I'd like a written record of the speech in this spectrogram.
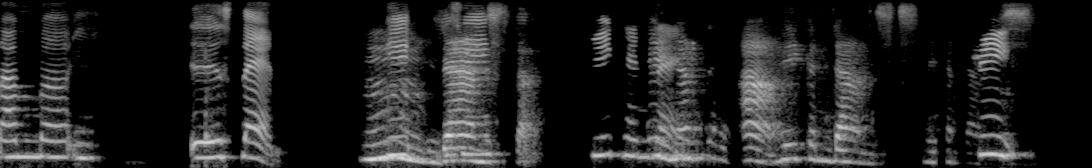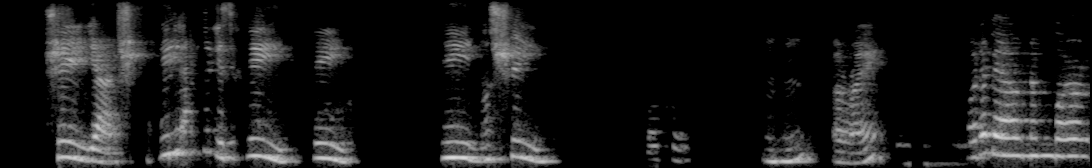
Number is dance. Mm, dance. He can dance. Ah, he can dance. He can dance. She. She, yeah. She, he, I think it's he. He. He, not she. Okay. Mm-hmm. All right. What about number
